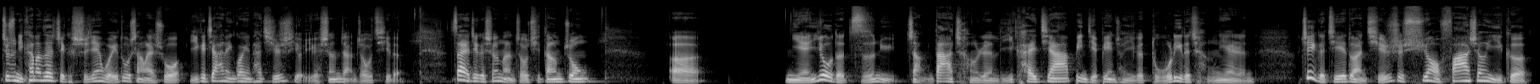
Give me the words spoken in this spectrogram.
就是你看到，在这个时间维度上来说，一个家庭关系它其实是有一个生长周期的。在这个生长周期当中，呃，年幼的子女长大成人，离开家，并且变成一个独立的成年人，这个阶段其实是需要发生一个。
